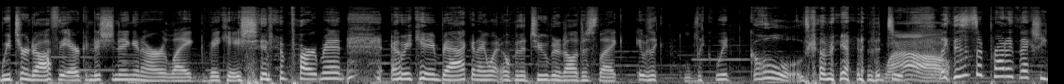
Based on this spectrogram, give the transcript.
We turned off the air conditioning in our like vacation apartment and we came back and I went open the tube and it all just like it was like liquid gold coming out of the Wow. tube. Like this is a product that actually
